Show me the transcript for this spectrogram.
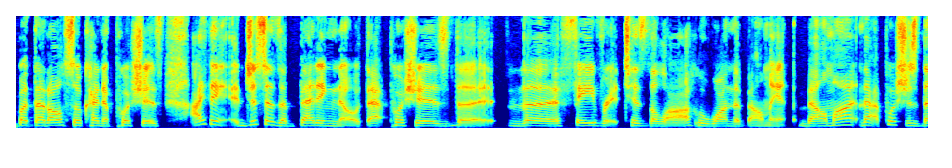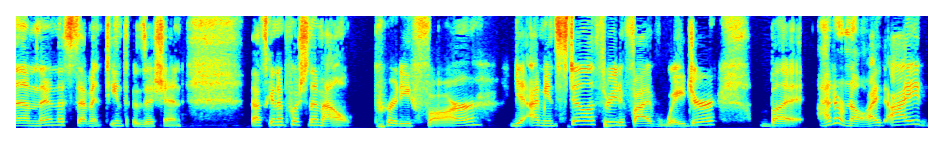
but that also kind of pushes i think just as a betting note that pushes the the favorite Tiz the Law who won the belmont belmont that pushes them they're in the 17th position. That's going to push them out pretty far. Yeah i mean still a three to five wager but i don't know. I i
